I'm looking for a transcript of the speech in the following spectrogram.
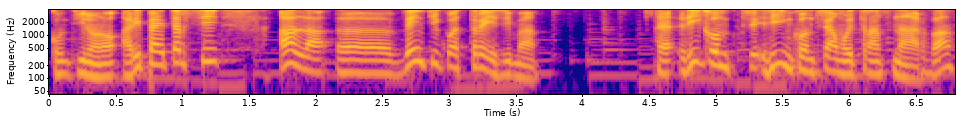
continuano a ripetersi. Alla uh, ventiquattresima eh, rincontriamo il Transnarva,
